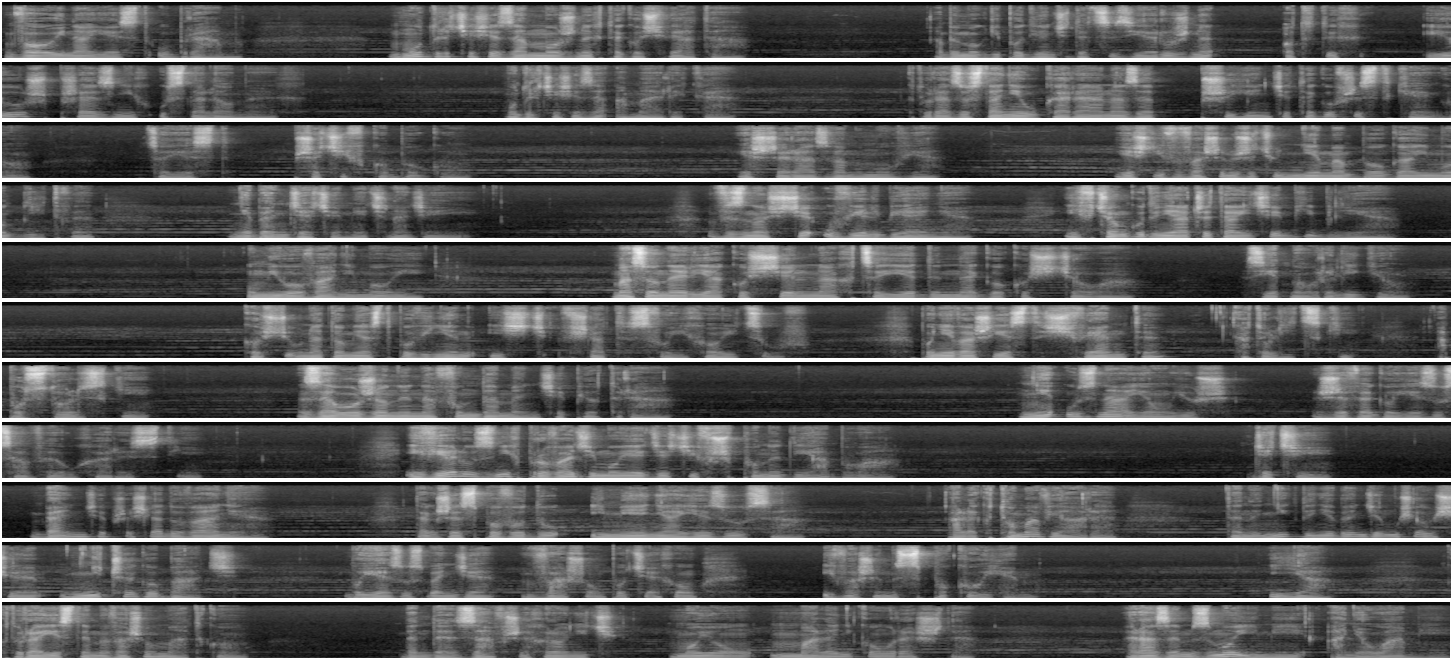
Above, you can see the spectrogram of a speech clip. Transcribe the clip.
Wojna jest u bram. Módlcie się zamożnych tego świata, aby mogli podjąć decyzje różne od tych już przez nich ustalonych. Módlcie się za Amerykę, która zostanie ukarana za przyjęcie tego wszystkiego co jest przeciwko Bogu. Jeszcze raz Wam mówię, jeśli w Waszym życiu nie ma Boga i modlitwy, nie będziecie mieć nadziei. Wznoście uwielbienie i w ciągu dnia czytajcie Biblię. Umiłowani moi, masoneria kościelna chce jedynego kościoła z jedną religią. Kościół natomiast powinien iść w ślad swoich ojców, ponieważ jest święty, katolicki, apostolski, założony na fundamencie Piotra. Nie uznają już żywego Jezusa w Eucharystii i wielu z nich prowadzi moje dzieci w szpony diabła. Dzieci, będzie prześladowanie, także z powodu imienia Jezusa, ale kto ma wiarę, ten nigdy nie będzie musiał się niczego bać, bo Jezus będzie waszą pociechą i waszym spokojem. I ja, która jestem Waszą matką, będę zawsze chronić moją maleńką resztę razem z moimi aniołami.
